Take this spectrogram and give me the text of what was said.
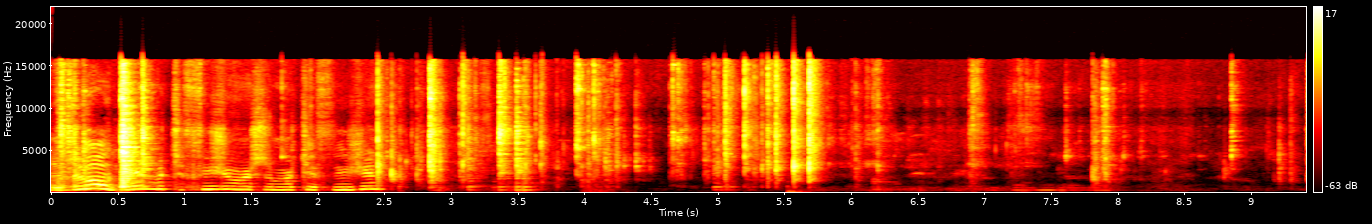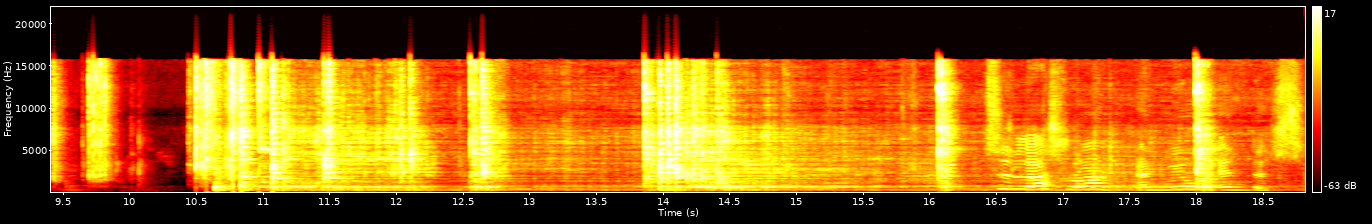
Let's do it again with the Metal Fusion. This is the last round and we will end this.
